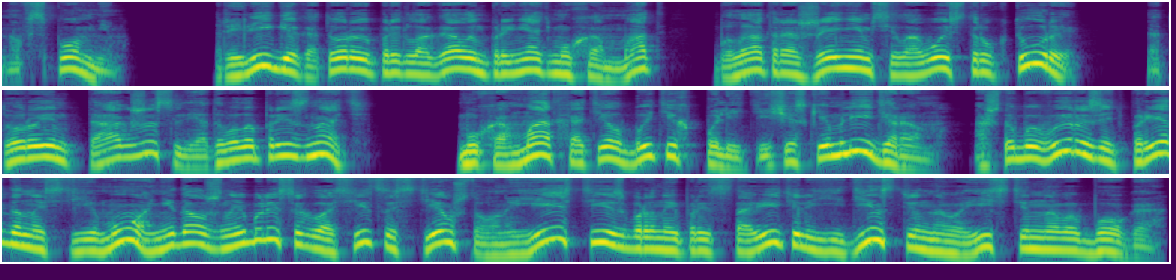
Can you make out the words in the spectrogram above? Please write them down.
Но вспомним, религия, которую предлагал им принять Мухаммад, была отражением силовой структуры, которую им также следовало признать. Мухаммад хотел быть их политическим лидером, а чтобы выразить преданность ему, они должны были согласиться с тем, что он и есть избранный представитель единственного истинного Бога.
